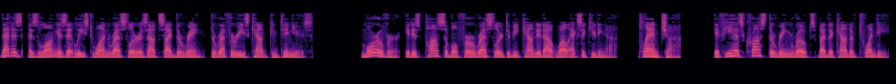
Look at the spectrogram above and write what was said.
That is, as long as at least one wrestler is outside the ring, the referee's count continues. Moreover, it is possible for a wrestler to be counted out while executing a plancha if he has crossed the ring ropes by the count of 20.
